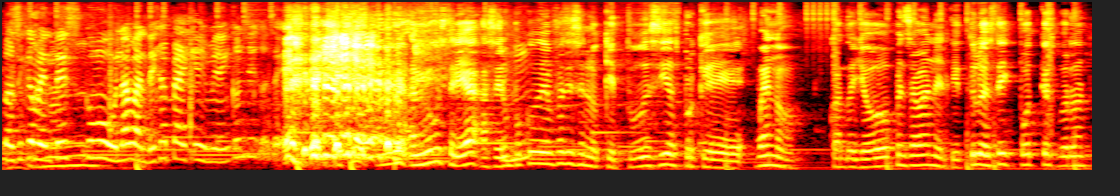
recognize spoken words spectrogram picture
Básicamente es como una bandeja para que me den consejos. A mí, me- a mí me gustaría hacer un poco de énfasis en lo que tú decías, porque, bueno, cuando yo pensaba en el título de este podcast, perdón,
